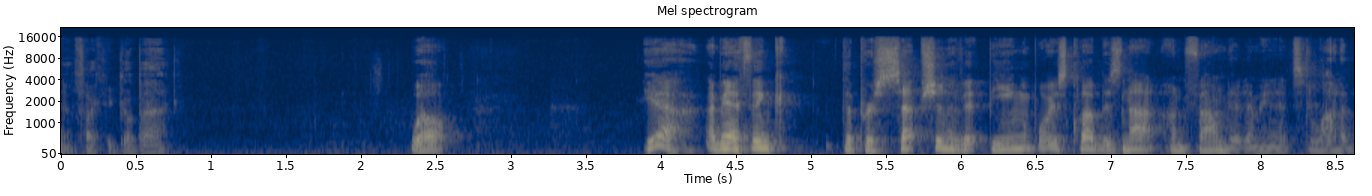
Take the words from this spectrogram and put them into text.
if I could go back. Well, yeah. I mean, I think the perception of it being a boys' club is not unfounded. I mean, it's a lot of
